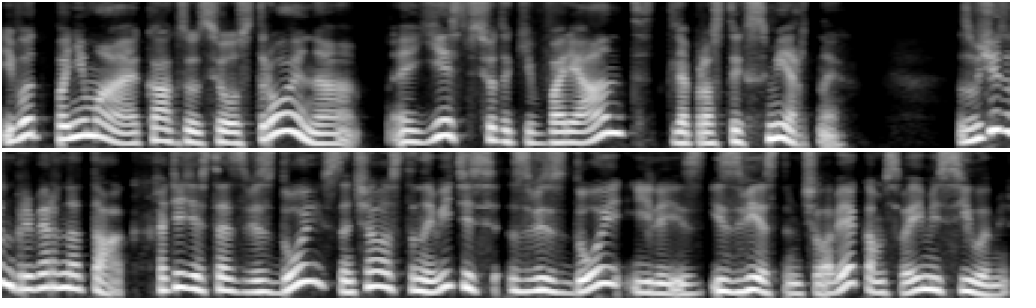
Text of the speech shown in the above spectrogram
И вот понимая, как тут все устроено, Э, есть все-таки вариант для простых смертных. Звучит он примерно так. Хотите стать звездой? Сначала становитесь звездой или известным человеком своими силами.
